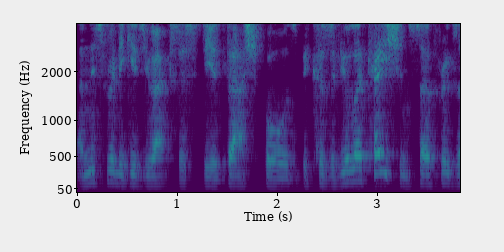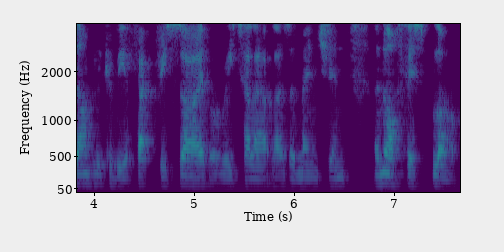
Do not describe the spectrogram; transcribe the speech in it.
And this really gives you access to your dashboards because of your location. So, for example, it could be a factory site or retail outlet, as I mentioned, an office block.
